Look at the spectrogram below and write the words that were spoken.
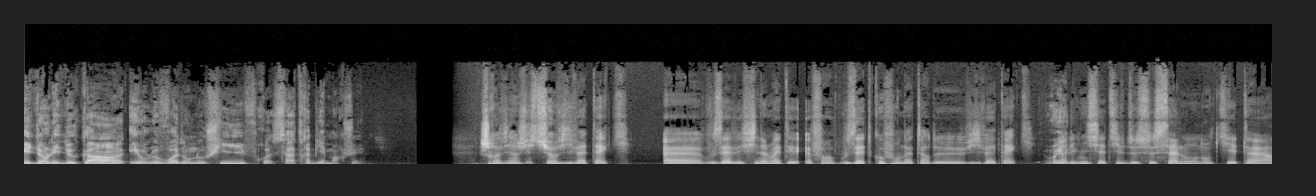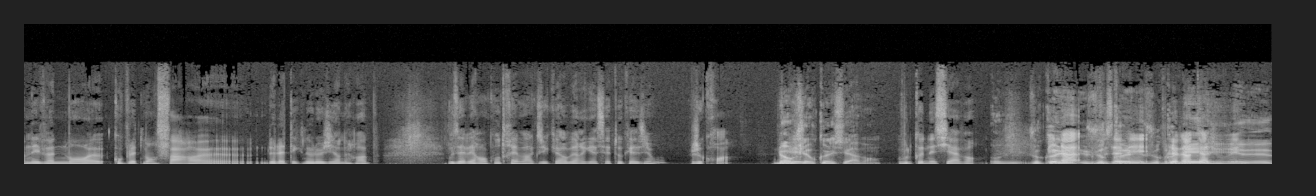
Et dans les deux cas, et on le voit dans nos chiffres, ça a très bien marché. Je reviens juste sur Vivatech. Euh, vous avez finalement été, enfin, vous êtes cofondateur de Vivatech à l'initiative de ce salon, donc qui est un événement euh, complètement phare euh, de la technologie en Europe. Vous avez rencontré Mark Zuckerberg à cette occasion, je crois. Non, je le connaissais avant. Vous le connaissiez avant. Oui, je connais, je vous, avez, je connais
